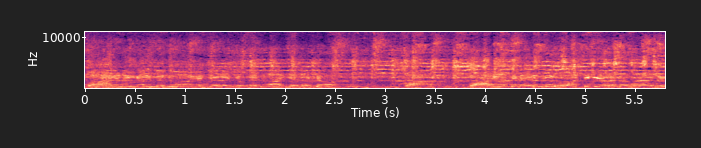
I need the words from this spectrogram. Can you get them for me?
வாகனங்கள் மெதுவாக செல்லட்டும் மெதுவாக செல்லட்டும். வா- இருந்து ரோட்டுக்கு இறங்கக்கூடாது.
